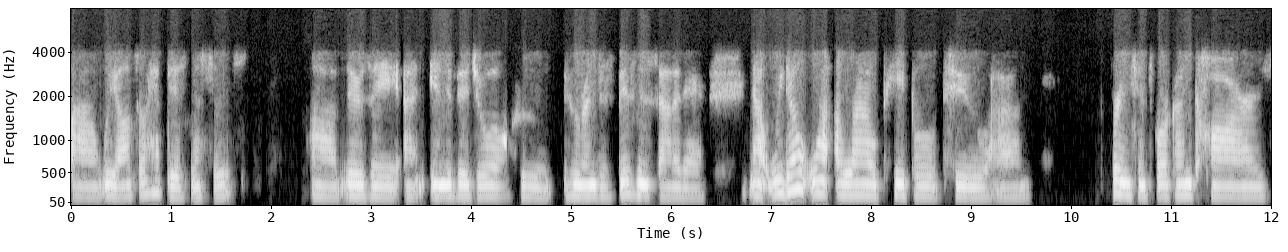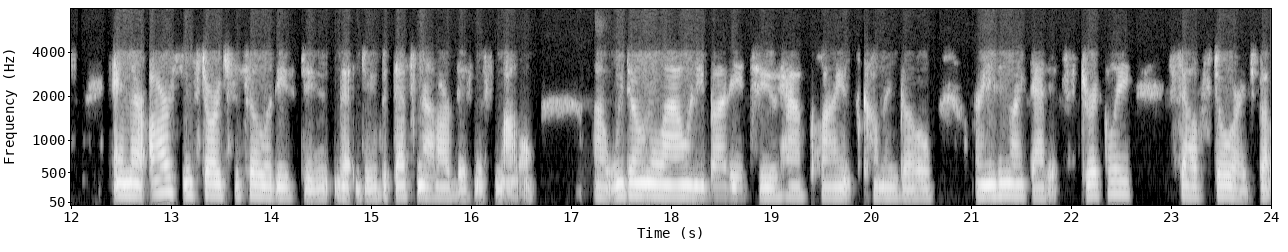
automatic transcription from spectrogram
Uh, we also have businesses. Uh, there's a an individual who who runs his business out of there. Now, we don't want allow people to, um, for instance, work on cars. And there are some storage facilities do that do, but that's not our business model. Uh, we don't allow anybody to have clients come and go or anything like that. It's strictly self storage. But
